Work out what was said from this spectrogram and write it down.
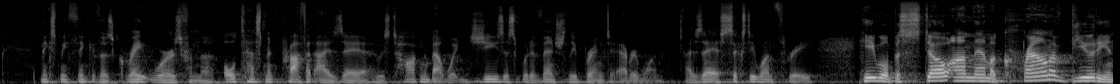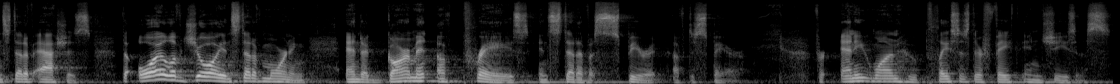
It makes me think of those great words from the Old Testament prophet Isaiah, who is talking about what Jesus would eventually bring to everyone. Isaiah 61 3. He will bestow on them a crown of beauty instead of ashes, the oil of joy instead of mourning, and a garment of praise instead of a spirit of despair. For anyone who places their faith in Jesus,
